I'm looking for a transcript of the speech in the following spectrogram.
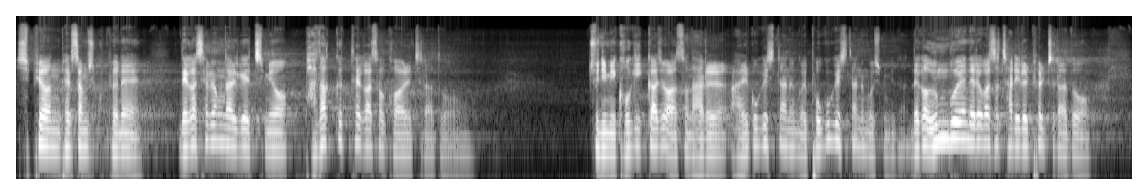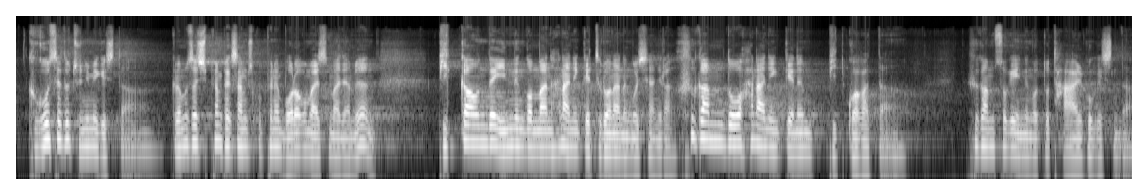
시편 139편에 내가 새벽 날개 치며 바다 끝에 가서 거할지라도 주님이 거기까지 와서 나를 알고 계시다는 거예요. 보고 계시다는 것입니다. 내가 음부에 내려가서 자리를 펼지라도 그곳에도 주님이 계시다. 그러면서 시편 139편에 뭐라고 말씀하냐면 빛 가운데 있는 것만 하나님께 드러나는 것이 아니라 흑암도 하나님께는 빛과 같다. 흑암 속에 있는 것도 다 알고 계신다.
